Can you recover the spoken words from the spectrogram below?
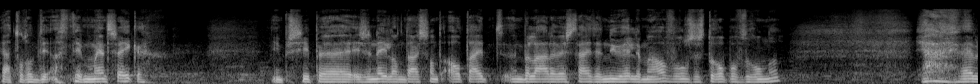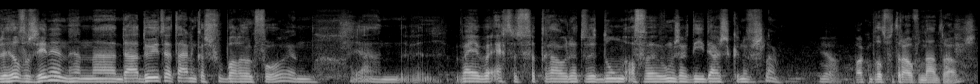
Ja, tot op dit, moment zeker. In principe eh, is in Nederland-Duitsland altijd een beladen wedstrijd. En nu helemaal. Voor ons is het erop of eronder. Ja, we hebben er heel veel zin in. En eh, daar doe je het uiteindelijk als voetballer ook voor. En, ja, eh, wij hebben echt het vertrouwen dat we don, of, woensdag die Duitsers kunnen verslaan. Ja. Waar komt dat vertrouwen vandaan trouwens?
